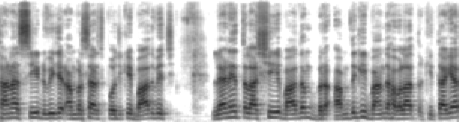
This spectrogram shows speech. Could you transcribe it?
ਥਾਣਾ ਸੀ ਡਿਵੀਜ਼ਨ ਅੰਮ੍ਰਿਤਸਰ ਚ ਪੁੱਜ ਕੇ ਬਾਅਦ ਵਿੱਚ ਲੈਣੇ ਤਲਾਸ਼ੀ ਬਾਦਮ ਬਰਾਮਦਗੀ ਬੰਦ ਹਵਾਲਾ ਕੀਤਾ ਗਿਆ।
